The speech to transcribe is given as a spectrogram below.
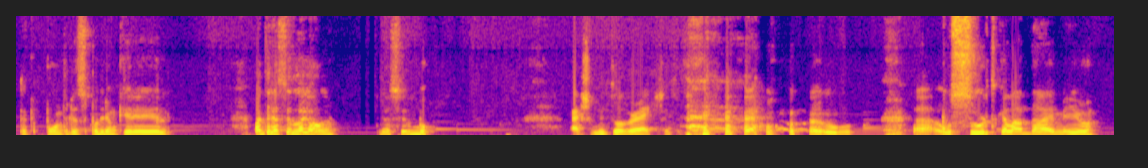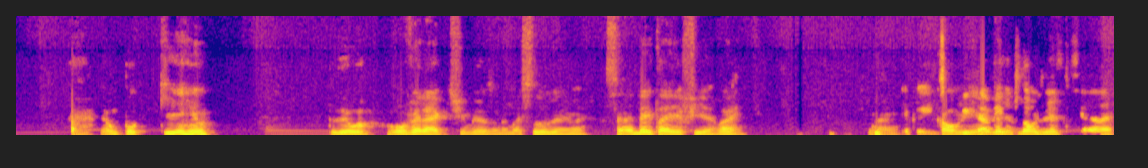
até que ponto eles poderiam querer ele. Mas teria sido legal, né? Teria sido bom. Acho muito overaction. o, o, surto que ela dá é meio. É um pouquinho. Entendeu? Overact mesmo, né? Mas tudo bem, vai. Deita aí, fia, vai. Calminha que a gente dá um jeito. Né?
